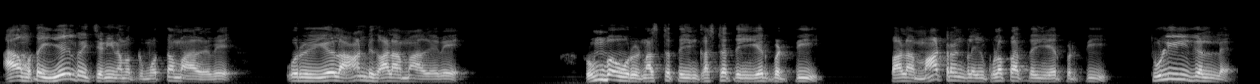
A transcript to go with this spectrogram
ஆக மொத்தம் ஏழரை சனி நமக்கு மொத்தமாகவே ஒரு ஏழு ஆண்டு காலமாகவே ரொம்ப ஒரு நஷ்டத்தையும் கஷ்டத்தையும் ஏற்படுத்தி பல மாற்றங்களையும் குழப்பத்தையும் ஏற்படுத்தி தொழில்களில்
